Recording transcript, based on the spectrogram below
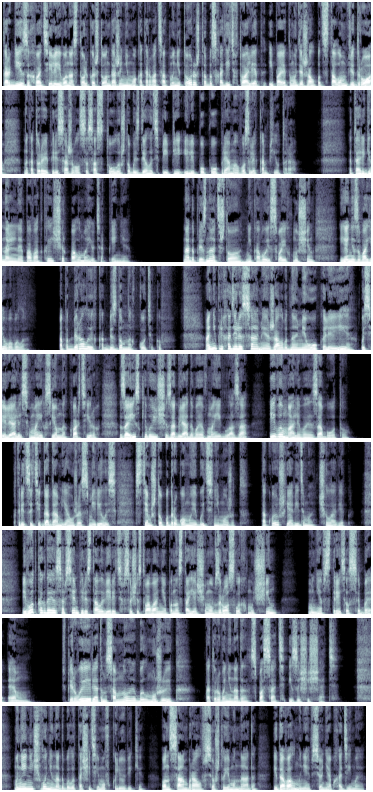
Торги захватили его настолько, что он даже не мог оторваться от монитора, чтобы сходить в туалет, и поэтому держал под столом ведро, на которое пересаживался со стула, чтобы сделать пипи или пупу прямо возле компьютера. Эта оригинальная повадка исчерпала мое терпение. Надо признать, что никого из своих мужчин я не завоевывала, а подбирала их как бездомных котиков — они приходили сами, жалобно мяукали и поселялись в моих съемных квартирах, заискивающе заглядывая в мои глаза и вымаливая заботу. К тридцати годам я уже смирилась с тем, что по-другому и быть не может. Такой уж я, видимо, человек. И вот, когда я совсем перестала верить в существование по-настоящему взрослых мужчин, мне встретился БМ. Впервые рядом со мной был мужик — которого не надо спасать и защищать. Мне ничего не надо было тащить ему в клювике. Он сам брал все, что ему надо, и давал мне все необходимое.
